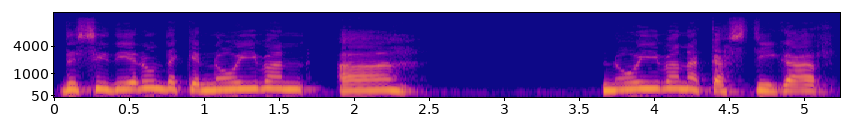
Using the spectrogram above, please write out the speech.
decidieron de que no iban a no iban a castigar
